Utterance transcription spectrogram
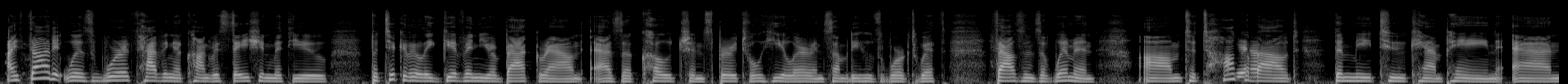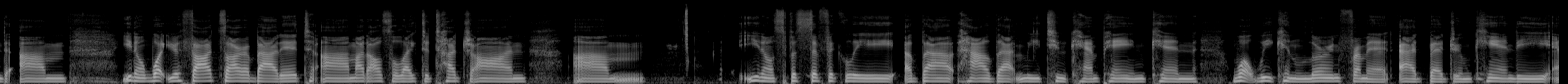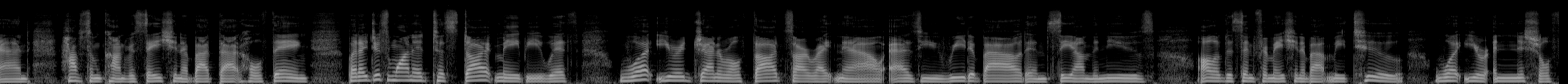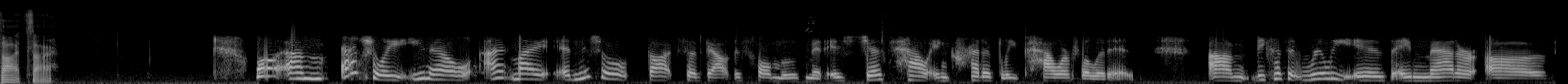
I thought it was worth having a conversation with you, particularly given your background as a coach and spiritual healer and somebody who's worked with thousands of women, um, to talk Yeah. about the Me Too campaign and um, you know what your thoughts are about it. Um, I'd also like to touch on. Um, you know, specifically about how that Me Too campaign can, what we can learn from it at Bedroom Kandi and have some conversation about that whole thing. But I just wanted to start maybe with what your general thoughts are right now as you read about and see on the news all of this information about Me Too, what your initial thoughts are. Well, um, actually, you know, I, my initial thoughts about this whole movement is just how incredibly powerful it is. Um, because it really is a matter of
